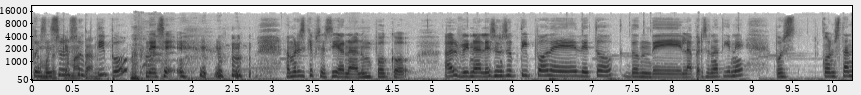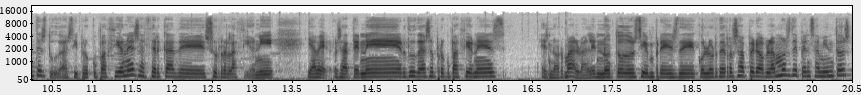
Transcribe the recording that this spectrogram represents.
Pues Amores es un subtipo de ese. Amores que obsesionan un poco. Al final es un subtipo de, de TOC donde la persona tiene, pues constantes dudas y preocupaciones acerca de su relación. Y, y a ver, o sea, tener dudas o preocupaciones es normal, ¿vale? No todo siempre es de color de rosa, pero hablamos de pensamientos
